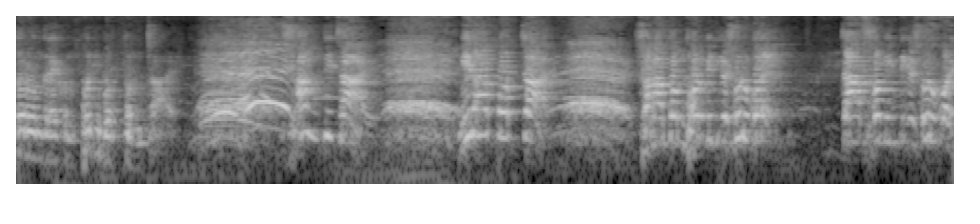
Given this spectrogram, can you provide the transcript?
তরুণরা এখন পরিবর্তন চায়। শান্তি চায়। নিরাপদ চায়। সনাতন ধর্মী থেকে শুরু করে, চা শ্রমিক থেকে শুরু করে,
